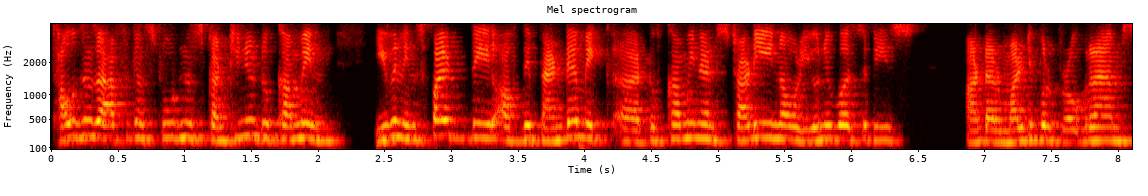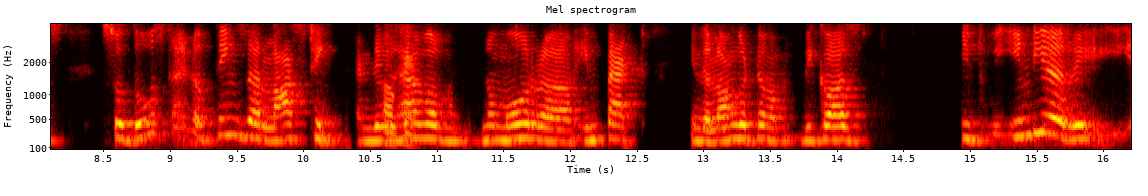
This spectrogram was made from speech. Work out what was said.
thousands of african students continue to come in even in spite the, of the pandemic, uh, to come in and study in our universities under multiple programs. So those kind of things are lasting, and they will okay. have a you know, more uh, impact in the longer term because it, India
